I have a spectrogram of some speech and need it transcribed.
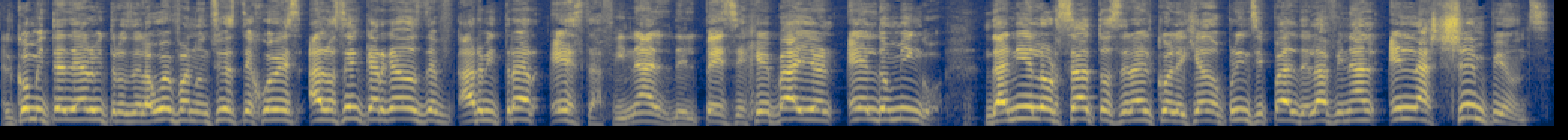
El comité de árbitros de la UEFA anunció este jueves a los encargados de arbitrar esta final del PSG Bayern el domingo. Daniel Orsato será el colegiado principal de la final en la Champions.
